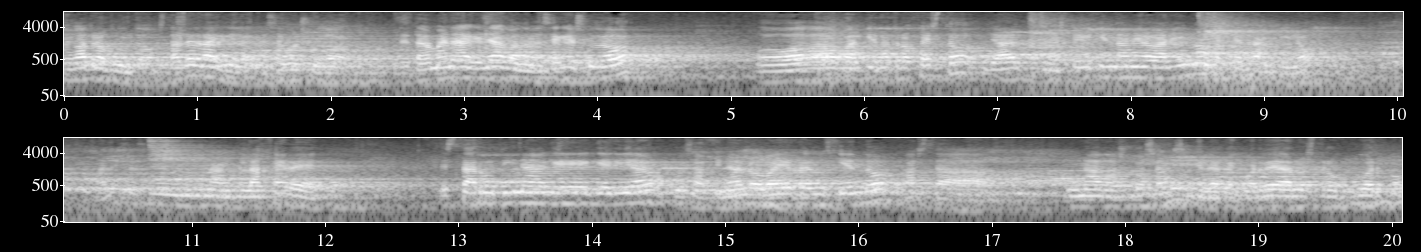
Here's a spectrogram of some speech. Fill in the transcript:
Venga, otro punto, estate tranquilo y pensé con sudor. De tal manera que ya cuando me seque el sudor o haga cualquier otro gesto, ya me estoy diciendo a mi organismo que esté tranquilo. ¿Vale? Eso es un anclaje de esta rutina que quería, pues al final lo va a ir reduciendo hasta una o dos cosas que le recuerde a nuestro cuerpo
